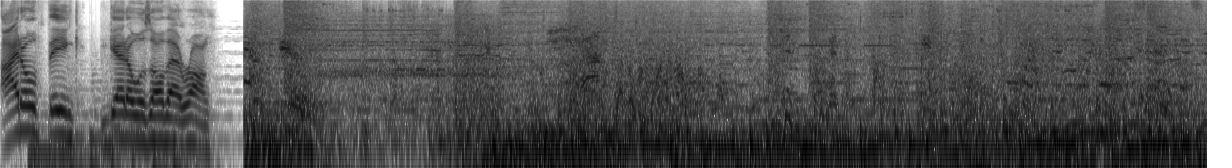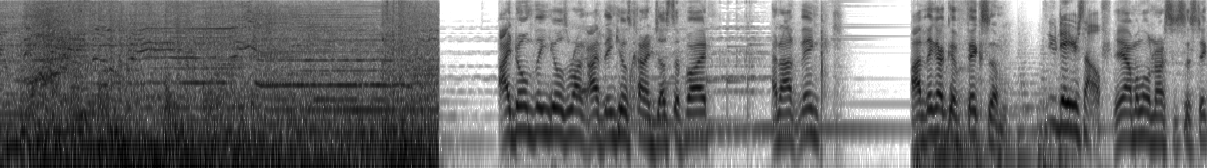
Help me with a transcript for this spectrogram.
I don't think Geto was all that wrong. I don't think he was wrong. I think he was kind of justified. And I think I think I could fix him. You date yourself. Yeah, I'm a little narcissistic.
